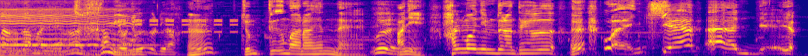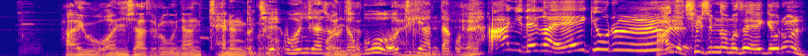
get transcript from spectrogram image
난감하네. 참 요즘 왜 그래? 에? 좀 뜸하나 했네. 왜? 아니 할머님들한테 그 에? 원샷 안 돼요. 아이고 원샷으로 그냥 재능 기부. 제 원샷을 너뭐 어떻게 한다고? 아니 내가 애교를 아니 70 넘어서 애교를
